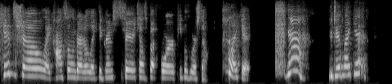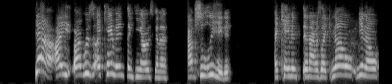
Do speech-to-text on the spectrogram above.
kids show like Hansel and Gretel, like the Grimm's fairy tales, but for people who are stoned. I like it. Yeah. You did like it? Yeah, I I was I came in thinking I was gonna absolutely hate it. I came in and I was like, no, you know,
